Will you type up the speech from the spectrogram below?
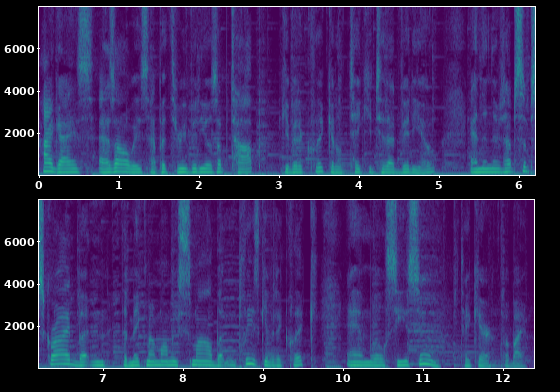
Hi guys, as always, I put three videos up top give it a click, it'll take you to that video. And then there's a subscribe button, the Make My Mommy Smile button. Please give it a click, and we'll see you soon. Take care. Bye bye.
